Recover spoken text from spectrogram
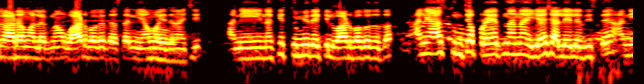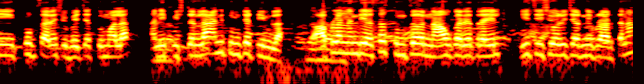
गाडा मालक ना वाट बघत असतात या मैदानाची. आणि नक्कीच तुम्ही देखील वाट बघत होता. आणि आज तुमच्या प्रयत्नांना यश आलेले दिसते आणि खूप साऱ्या शुभेच्छा तुम्हाला आणि पिस्टनला आणि तुमच्या टीमला. आपला नंदी असंच तुमचं नाव करत राहील. हीच ईश्वरी चरणी प्रार्थना.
